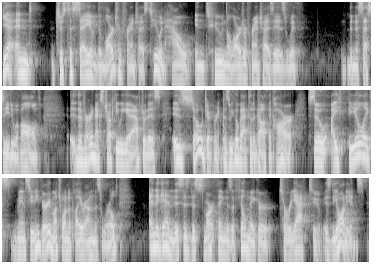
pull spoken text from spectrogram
yeah, and just to say of the larger franchise too, and how in tune the larger franchise is with the necessity to evolve. The very next Chucky we get after this is so different because we go back to the gothic horror. So I feel like Mancini very much wanted to play around in this world. And again, this is the smart thing as a filmmaker to react to is the audience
